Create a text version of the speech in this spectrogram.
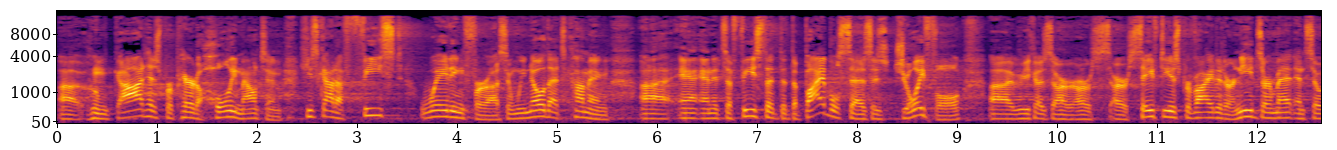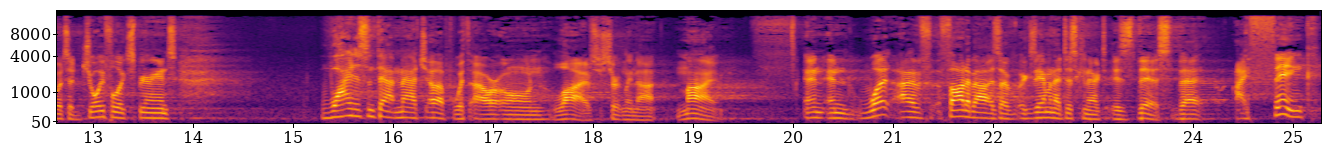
uh, whom God has prepared a holy mountain, He's got a feast waiting for us, and we know that's coming. Uh, and, and, it's a feast that, that, the Bible says is joyful uh, because our, our, our safety is provided, our needs are met, and so it's a joyful experience. Why doesn't that match up with our own lives? Certainly not mine. And, and what I've thought about as I've examined that disconnect is this that I think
